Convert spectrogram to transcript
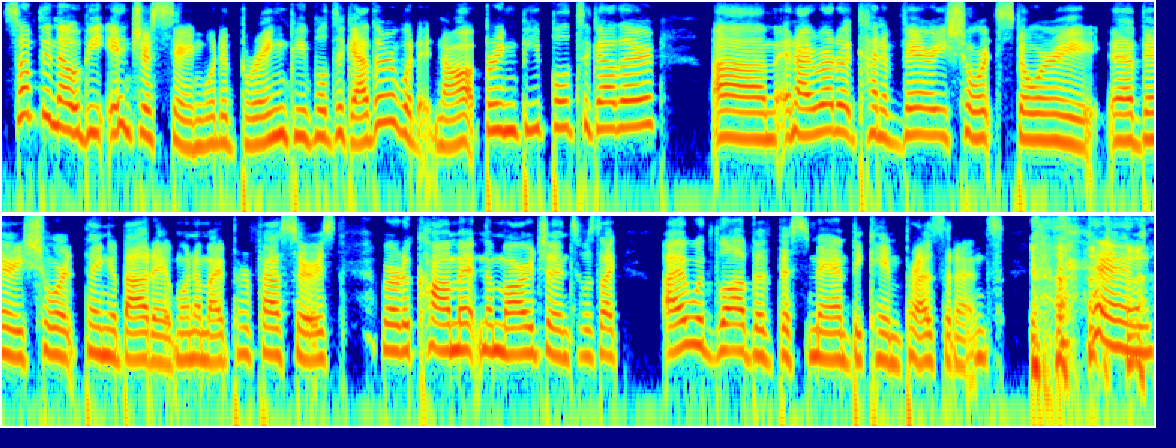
something that would be interesting. Would it bring people together? Would it not bring people together? Um, and I wrote a kind of very short story, a very short thing about it. One of my professors wrote a comment in the margins, was like, I would love if this man became president. and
